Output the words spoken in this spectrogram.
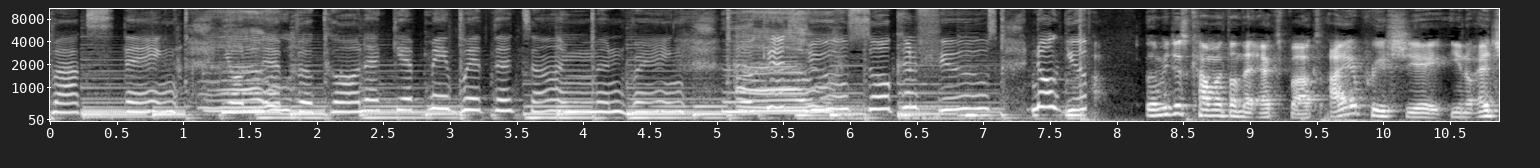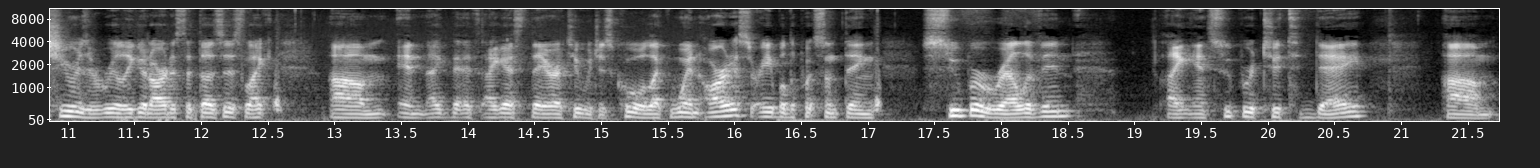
Xbox thing. You're never gonna get me with a diamond ring. Look at you, so confused. No, you let me just comment on the Xbox. I appreciate, you know, Ed Sheeran is a really good artist that does this. Like, um, and like I guess they are too, which is cool. Like when artists are able to put something super relevant, like and super to today, um,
